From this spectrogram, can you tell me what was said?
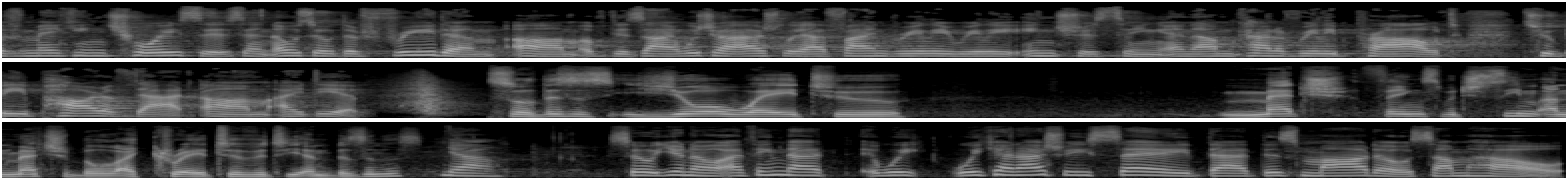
of making choices and also the freedom um, of design, which I actually I find really really interesting, and I'm kind of really proud to be part of that um, idea. So this is your way to match things which seem unmatchable, like creativity and business? Yeah. So you know, I think that we we can actually say that this model somehow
